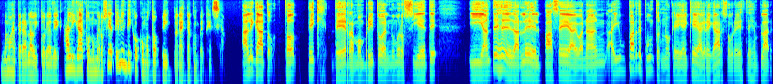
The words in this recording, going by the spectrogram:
vamos a esperar la victoria de Aligato número 7 y lo indico como top pick para esta competencia. Aligato, top pick de Ramón Brito, el número 7. Y antes de darle el pase a Evanán, hay un par de puntos ¿no? que hay que agregar sobre este ejemplar.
